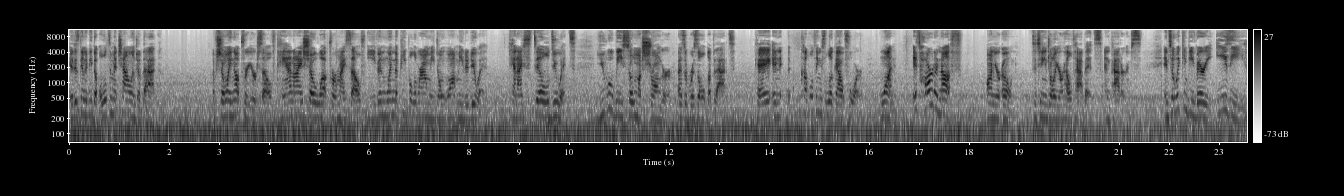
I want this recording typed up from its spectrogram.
it is going to be the ultimate challenge of that. Of showing up for yourself. Can I show up for myself even when the people around me don't want me to do it? Can I still do it? You will be so much stronger as a result of that. Okay. And a couple things to look out for. One, it's hard enough on your own to change all your health habits and patterns. And so it can be very easy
